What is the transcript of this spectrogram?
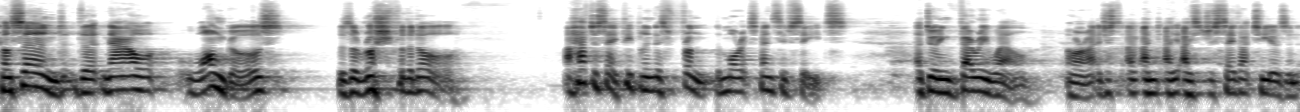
Concerned that now one goes, there's a rush for the door. I have to say, people in this front, the more expensive seats, are doing very well. All right, I just I, I, I just say that to you as an,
